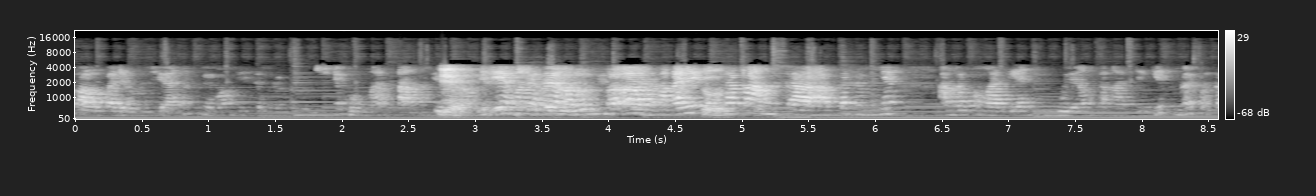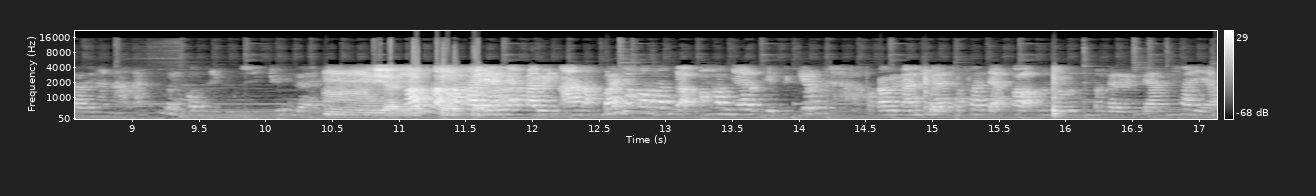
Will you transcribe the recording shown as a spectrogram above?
kalau pada usia anak memang sistem reproduksinya belum matang. Iya. Jadi emang itu yang harus, Betul. uh, makanya kenapa angka apa namanya angka kematian ibu yang sangat tinggi sebenarnya perkawinan anak itu berkontribusi juga. Hmm, iya iya nggak betul. bahayanya kawin anak? Banyak orang nggak paham ya, dipikir perkawinan biasa saja. Kalau menurut penelitian saya,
